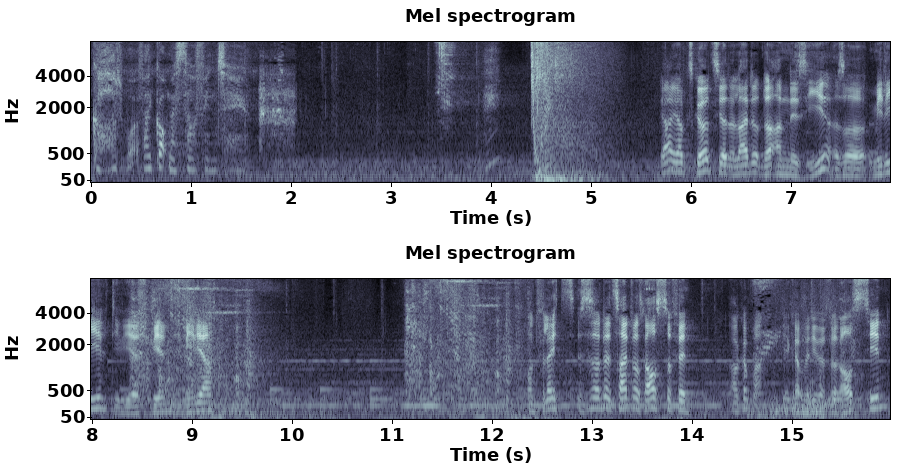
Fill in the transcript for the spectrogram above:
God, what have I got myself into? Ja, ihr habt's gehört, sie hat leider unter Amnesie. Also Millie, die wir spielen, Emilia. Und vielleicht ist es an der Zeit, was rauszufinden. Oh, guck mal, hier können wir die Würfel rausziehen.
